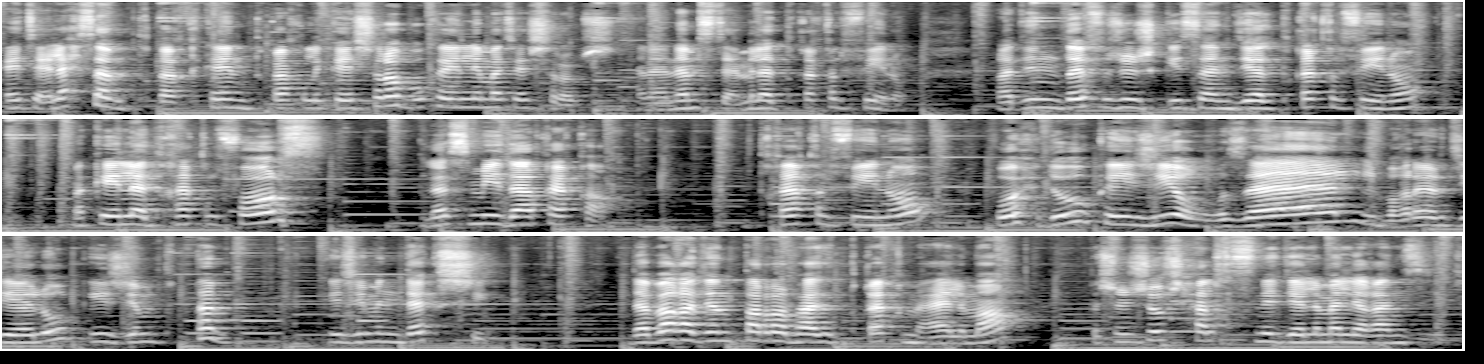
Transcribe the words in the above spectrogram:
حيت على حساب الدقيق. كاين الدقيق اللي كيشرب وكاين اللي ما تيشربش. أنا هنا مستعملة الدقيق الفينو. غادي نضيف جوج كيسان ديال الدقيق الفينو. ما كاين لا دقيق ال force لا سميدة رقيقة. الدقيق الفينو بوحدو كيجي غزال البغرير ديالو كيجي مثقب كيجي من داك الشيء دابا غادي نطرب هذا الدقيق مع الماء باش نشوف شحال خصني ديال الماء اللي غنزيد.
